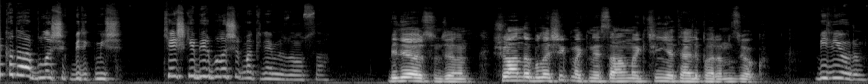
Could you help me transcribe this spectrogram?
ne kadar bulaşık birikmiş. Keşke bir bulaşık makinemiz olsa. Biliyorsun canım. Şu anda bulaşık makinesi almak için yeterli paramız yok. Biliyorum.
